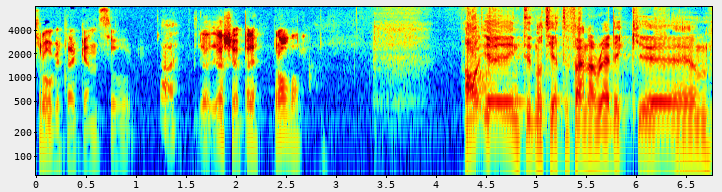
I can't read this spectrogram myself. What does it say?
frågetecken så nej, jag, jag köper det. Bra val. Ja, jag är inte något jättefan av Reddick. Ehm,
